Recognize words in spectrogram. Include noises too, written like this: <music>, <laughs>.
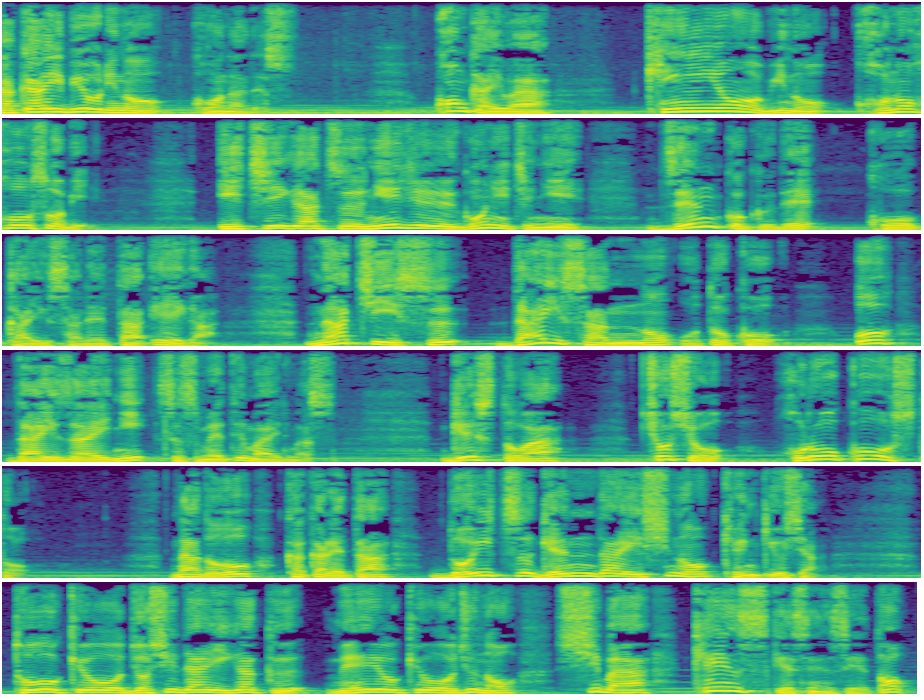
社会病理のコーナーです今回は金曜日のこの放送日1月25日に全国で公開された映画ナチス第三の男を題材に進めてまいります。ゲストは著書ホロコーストなどを書かれたドイツ現代史の研究者、東京女子大学名誉教授の柴健介先生と、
